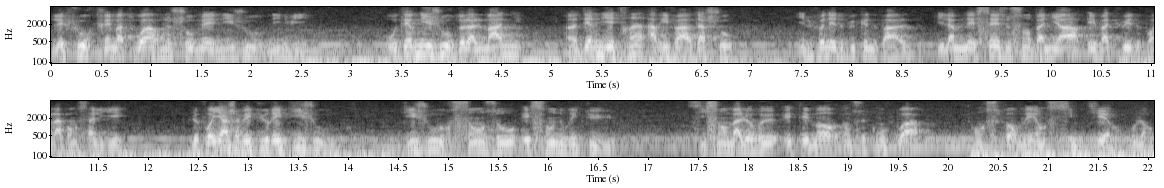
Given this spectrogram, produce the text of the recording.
Les fours crématoires ne chômaient ni jour ni nuit. Au dernier jour de l'Allemagne, un dernier train arriva à Dachau. Il venait de Buchenwald. Il amenait 1600 bagnards évacués devant l'avance alliée. Le voyage avait duré dix jours. Dix jours sans eau et sans nourriture. 600 malheureux étaient morts dans ce convoi, transformé en cimetière roulant.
